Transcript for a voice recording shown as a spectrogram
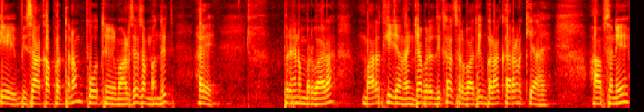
ए, विशाखापत्तनम पोत निर्माण से संबंधित है। प्रश्न नंबर बारह, भारत की जनसंख्या वृद्धि का सर्वाधिक बड़ा कारण क्या है? ऑप्शन ए,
